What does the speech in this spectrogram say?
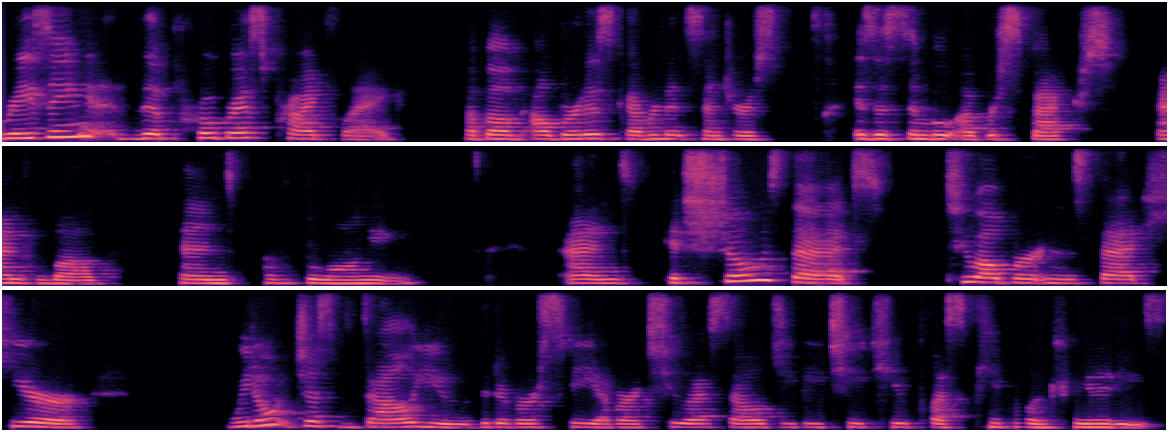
Raising the Progress Pride flag above Alberta's government centers is a symbol of respect and love and of belonging. And it shows that to Albertans that here we don't just value the diversity of our 2S LGBTQ plus people and communities,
